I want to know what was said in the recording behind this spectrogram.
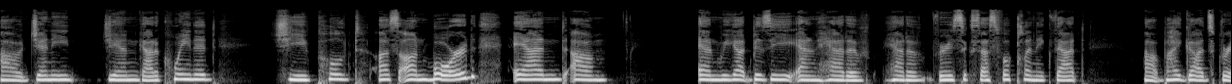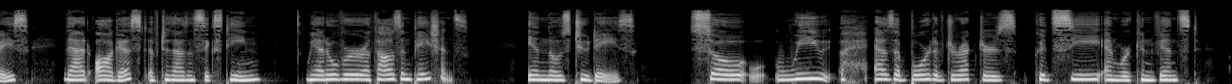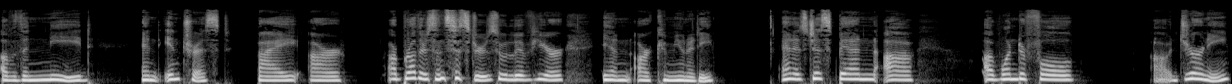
uh, Jenny Jin got acquainted. She pulled us on board, and um, and we got busy and had a had a very successful clinic that uh, by God's grace, that August of 2016, we had over a thousand patients in those two days. So we, as a board of directors, could see and were convinced of the need and interest by our our brothers and sisters who live here in our community. And it's just been a, a wonderful uh, journey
